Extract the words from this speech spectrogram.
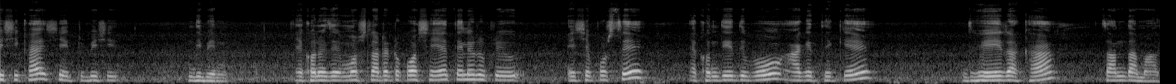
বেশি খায় সে একটু বেশি দিবেন। এখন যে মশলাটা একটু কষে তেলের উপরে এসে পড়ছে, এখন দিয়ে দেব আগে থেকে ধুয়ে রাখা চান্দা মাছ।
